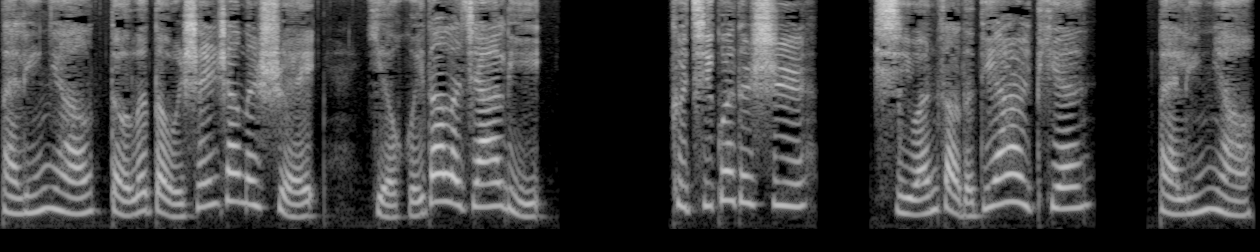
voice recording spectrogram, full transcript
百灵鸟抖了抖身上的水，也回到了家里。可奇怪的是，洗完澡的第二天，百灵鸟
